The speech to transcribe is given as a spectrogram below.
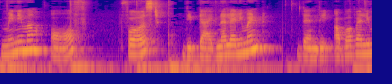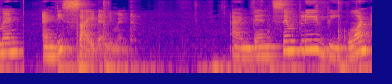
minimum of first the diagonal element then the above element and the side element. And then simply we want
